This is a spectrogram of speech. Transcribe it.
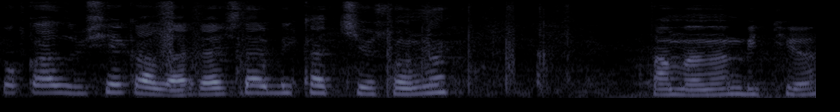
Çok az bir şey kaldı arkadaşlar. Birkaç yıl sonra tamamen bitiyor.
